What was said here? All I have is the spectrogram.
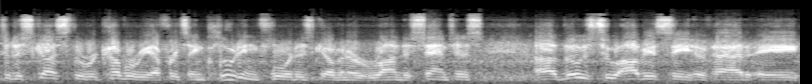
to discuss the recovery efforts, including Florida's Governor Ron DeSantis. Uh, those two obviously have had a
